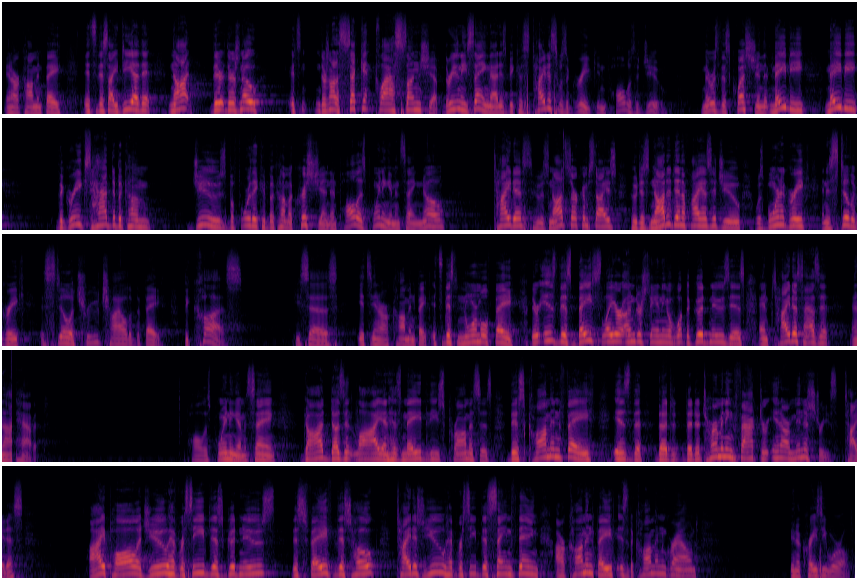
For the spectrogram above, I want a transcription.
in our common faith. It's this idea that not, there, there's no, it's, there's not a second class sonship. The reason he's saying that is because Titus was a Greek and Paul was a Jew. And there was this question that maybe, maybe the Greeks had to become Jews before they could become a Christian. And Paul is pointing him and saying, No, Titus, who is not circumcised, who does not identify as a Jew, was born a Greek, and is still a Greek, is still a true child of the faith because, he says, it's in our common faith. It's this normal faith. There is this base layer understanding of what the good news is, and Titus has it, and I have it. Paul is pointing him and saying, God doesn't lie and has made these promises. This common faith is the, the, the determining factor in our ministries, Titus. I, Paul, a Jew, have received this good news, this faith, this hope. Titus, you have received this same thing. Our common faith is the common ground in a crazy world.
